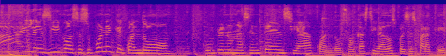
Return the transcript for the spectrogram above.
Ay, les digo, se supone que cuando cumplen una sentencia, cuando son castigados, pues es para que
